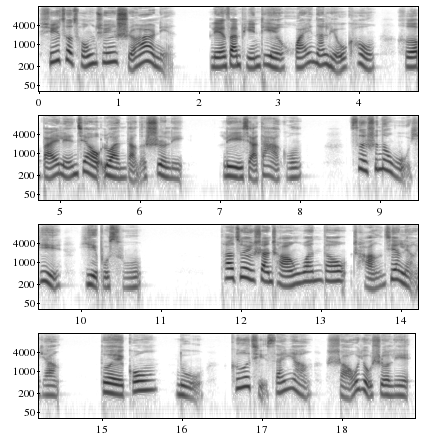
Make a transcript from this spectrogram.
徐策从军十二年，连番平定淮南流寇。和白莲教乱党的势力立下大功，自身的武艺亦不俗。他最擅长弯刀、长剑两样，对弓、弩、戈戟三样少有涉猎。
